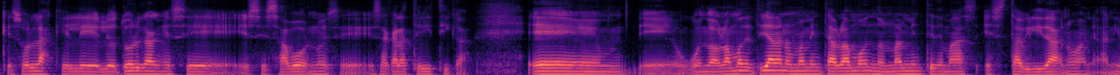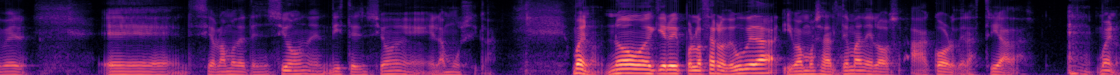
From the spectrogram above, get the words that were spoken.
que son las que le, otorgan ese, sabor, ¿no? esa característica. Em, eh, cuando hablamos de triada normalmente hablamos normalmente de más estabilidad ¿no? a, nivel, eh, si hablamos de tensión, distensión en, la música. Bueno, no quiero ir por los cerros de Úbeda y vamos al tema de los acordes, las triadas. bueno,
